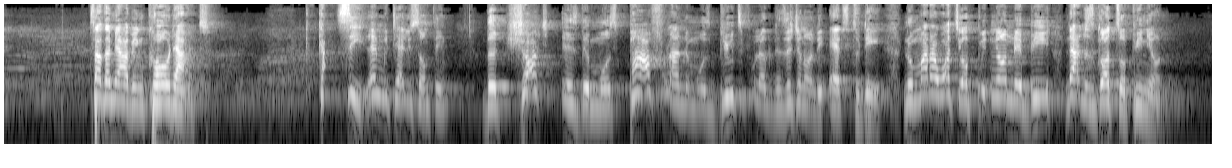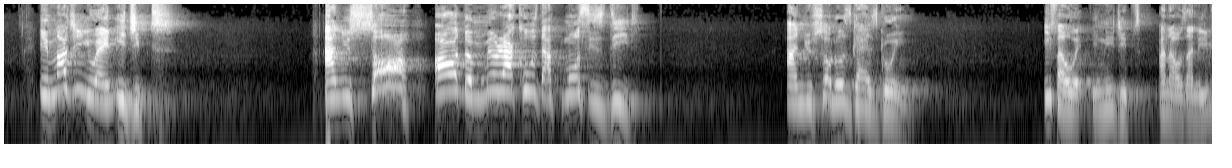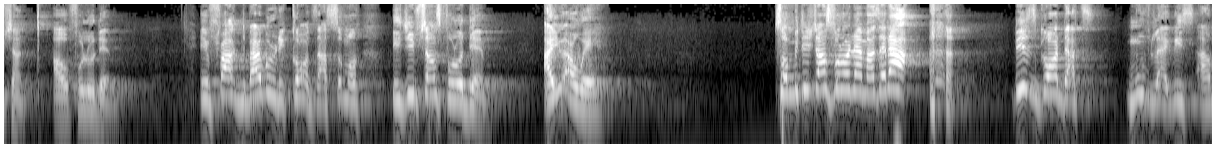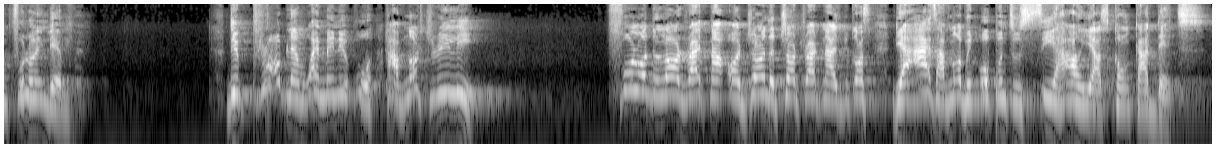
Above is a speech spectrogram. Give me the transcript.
Some of them have been called out. See, let me tell you something. The church is the most powerful and the most beautiful organization on the earth today. No matter what your opinion may be, that is God's opinion. Imagine you were in Egypt and you saw all the miracles that Moses did, and you saw those guys going. If I were in Egypt and I was an Egyptian, I would follow them. In fact, the Bible records that some of Egyptians followed them. Are you aware? Some Egyptians followed them and said, Ah, this God that moved like this, I'm following them. The problem why many people have not really followed the Lord right now or join the church right now is because their eyes have not been open to see how He has conquered death.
